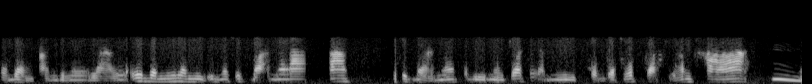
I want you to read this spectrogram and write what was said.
จะแบ่งปันกันในไลน์ว่าเอ้ยวันนี้เรามีอินสิบบาทนะห้าสิบบาทนะพอดีมันก็จะมีผลกระทบกับร้านค้าอืมใน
